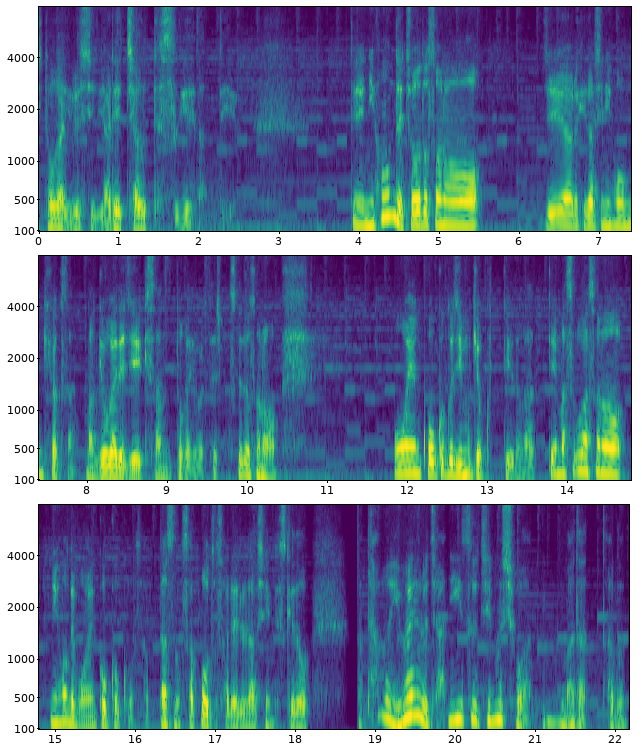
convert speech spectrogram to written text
人がいるし、やれちゃうってすげえな。で、日本でちょうどその、JR 東日本企画さん、まあ、業界で JX さんとか言われたりしますけど、その、応援広告事務局っていうのがあって、まあ、そこはその、日本でも応援広告を出すのサポートされるらしいんですけど、多分、いわゆるジャニーズ事務所は、まだ多分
